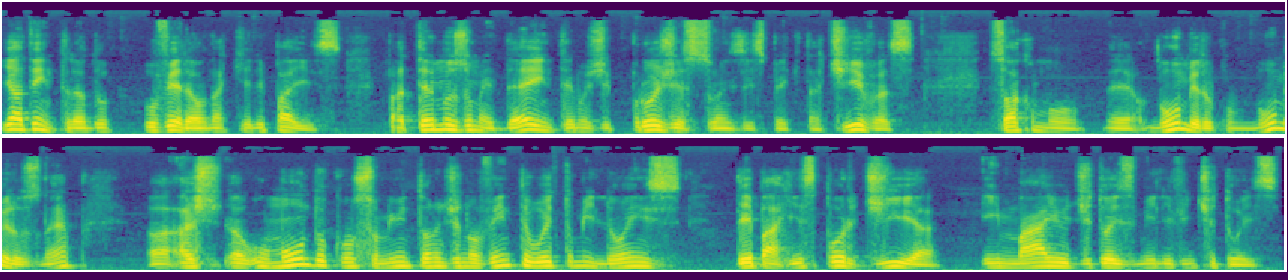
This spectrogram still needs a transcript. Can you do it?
e adentrando o verão naquele país. Para termos uma ideia em termos de projeções e expectativas, só como é, número, com números, né? A, a, o mundo consumiu em torno de 98 milhões de barris por dia em maio de 2022.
